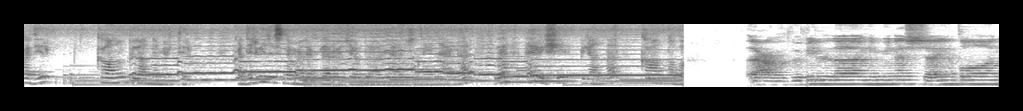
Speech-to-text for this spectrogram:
Kadir, kanun plan demektir. Kadir gecesinde melekler ve Cebrail yeryüzüne inerler ve her işi planlar kanuna bağlı. أعوذ بالله من الشيطان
